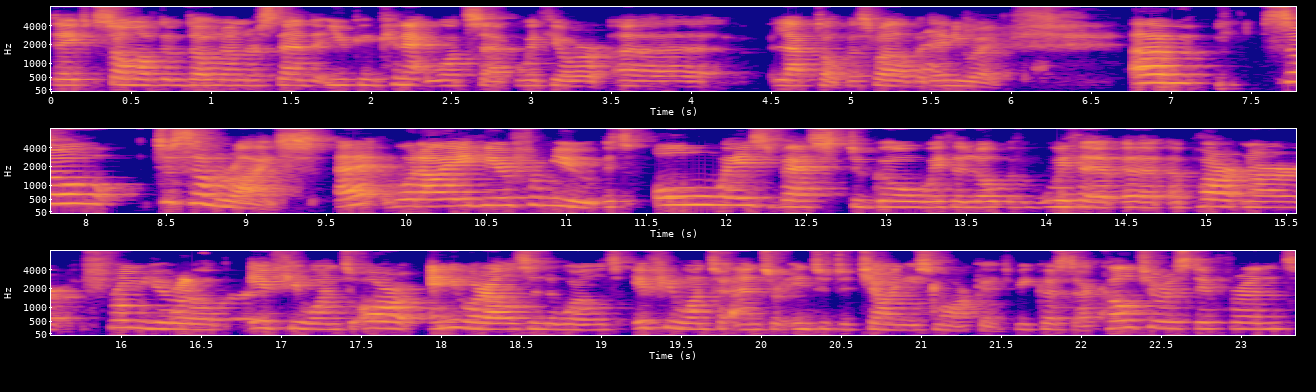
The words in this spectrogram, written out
they some of them don't understand that you can connect WhatsApp with your uh, laptop as well. But anyway, um, so to summarize, eh, what I hear from you, it's always best to go with a with a, a, a partner from Europe if you want or anywhere else in the world if you want to enter into the Chinese market because their culture is different.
